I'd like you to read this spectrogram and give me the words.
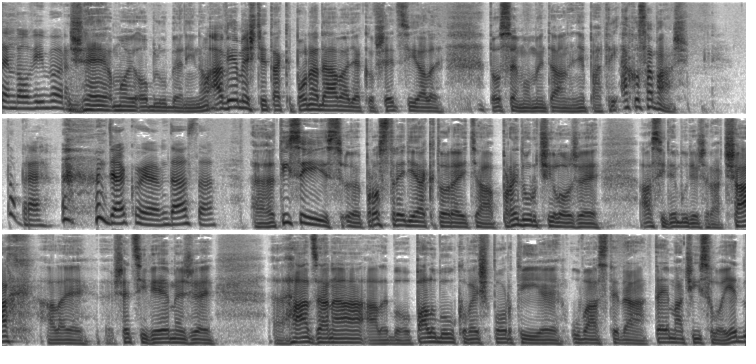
Ten bol výborný. Že môj obľúbený. No a viem ešte tak ponadávať ako všetci, ale to sa momentálne nepatrí. Ako sa máš? Dobre, ďakujem, dá sa. E, ty si z prostredia, ktoré ťa predurčilo, že asi nebudeš hrať šach, ale všetci vieme, že hádzaná alebo palubovkové športy je u vás teda téma číslo 1.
